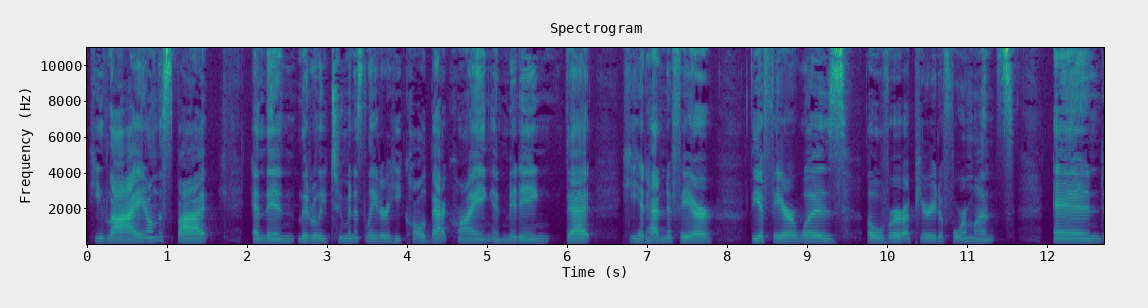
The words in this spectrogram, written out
He lied on the spot. And then literally 2 minutes later he called back crying admitting that he had had an affair. The affair was over a period of 4 months and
